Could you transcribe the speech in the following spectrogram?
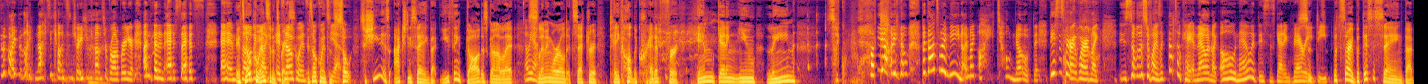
the fact that like Nazi concentration camps were brought up earlier, and then an SS. Um, it's no clothing line. coincidence. It's Grace. no coincidence. It's no coincidence. Yeah. So, so she is actually saying that you think God is going to let Oh, yeah. Slimming World, etc., take all the credit for him getting you lean. It's like what? Yeah, I know, but that's what I mean. I'm like, I don't know if the, this is where I, where I'm like, some of the stuff I was like, that's okay, and now I'm like, oh, now this is getting very So- deep. But sorry, but this is saying that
